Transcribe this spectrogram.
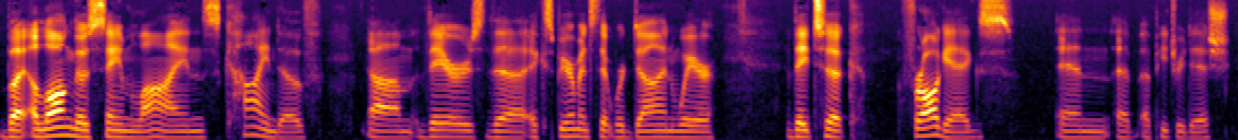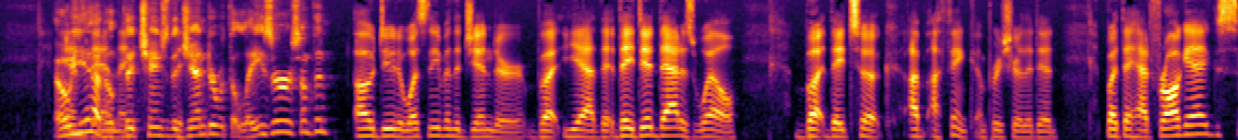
But along those same lines, kind of, um, there's the experiments that were done where they took frog eggs in a, a petri dish. Oh yeah, they, they, changed the they, gender with the laser or something. Oh, dude, it wasn't even the gender, but yeah, they, they did that as well. But they took, I, I think, I'm pretty sure they did but they had frog eggs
